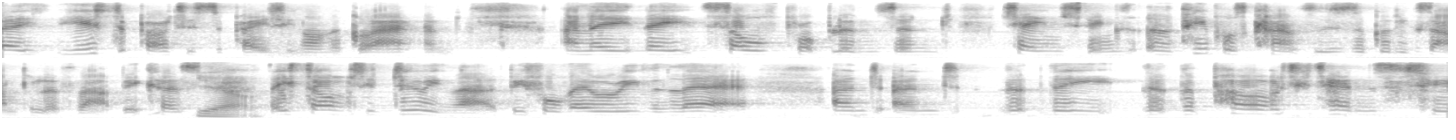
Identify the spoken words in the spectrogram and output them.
they used to participating on the ground, and they they solve problems and change things. And the People's Council is a good example of that because Yeah. they started doing that before they were even there, and and the the the, the party tends to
